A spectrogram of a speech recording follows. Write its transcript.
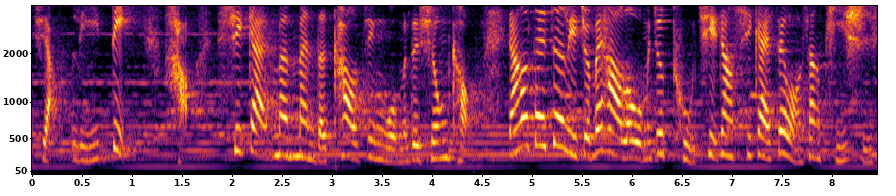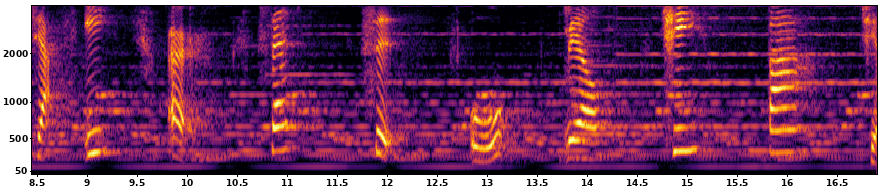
脚离地。好，膝盖慢慢的靠近我我们的胸口，然后在这里准备好了，我们就吐气，让膝盖再往上提十下，一、二、三、四、五、六、七、八、九、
